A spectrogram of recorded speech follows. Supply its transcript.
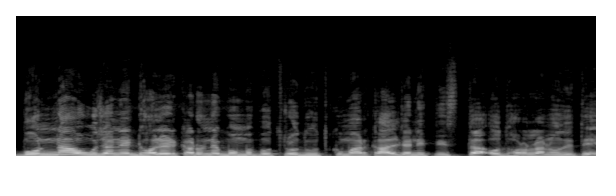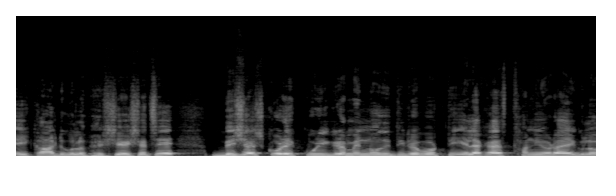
বন্যা ও উজানের ঢলের কারণে ব্রহ্মপুত্র, দুধকুমার, কালজানি, তিস্তা ও ধরলা নদীতে এই কাঠগুলো ভেসে এসেছে। বিশেষ করে কুড়িগ্রামের নদী তীরবর্তী এলাকায় স্থানীয়রা এগুলো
